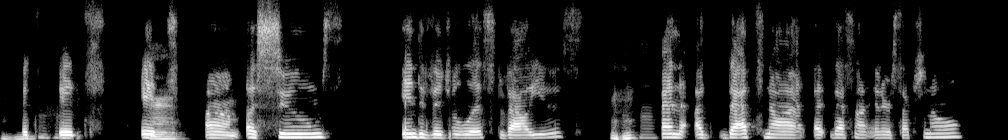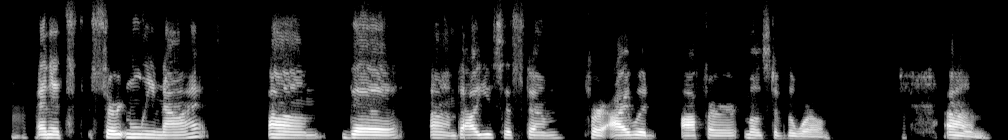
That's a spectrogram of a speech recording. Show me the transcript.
Mhm. It's Mhm. it's it Mm. um, assumes individualist values Mhm. Mhm. and uh, that's not uh, that's not intersectional Mhm. and it's certainly not um, the um, value system for i would offer most of the world um,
